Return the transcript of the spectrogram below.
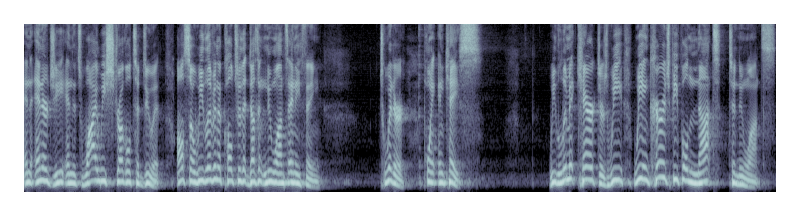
and energy, and it's why we struggle to do it. Also, we live in a culture that doesn't nuance anything. Twitter, point in case. We limit characters. We, we encourage people not to nuance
